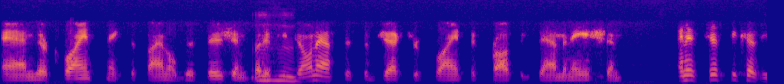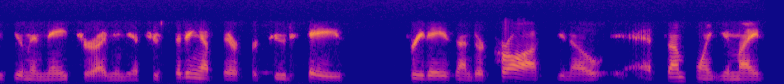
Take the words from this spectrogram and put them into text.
and their clients make the final decision. But mm-hmm. if you mm-hmm. don't have to subject your client to cross-examination, and it's just because of human nature. I mean, if you're sitting up there for two days, three days under cross, you know, at some point you might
